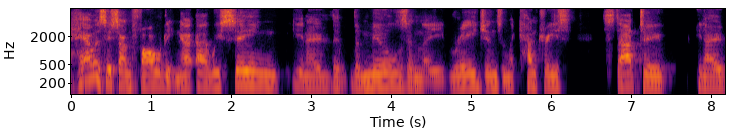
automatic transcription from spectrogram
how is this unfolding? Are, are, we seeing, you know, the, the mills and the regions and the countries start to, you know,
